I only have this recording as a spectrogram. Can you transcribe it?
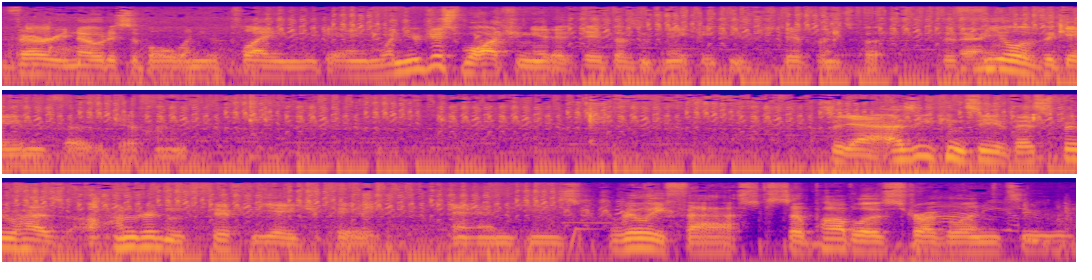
very noticeable when you're playing the game. When you're just watching it, it, it doesn't make a huge difference, but the Okay. feel of the game is very different. So yeah, as you can see, this Boo has 150 HP, and he's really fast. So Pablo's struggling to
